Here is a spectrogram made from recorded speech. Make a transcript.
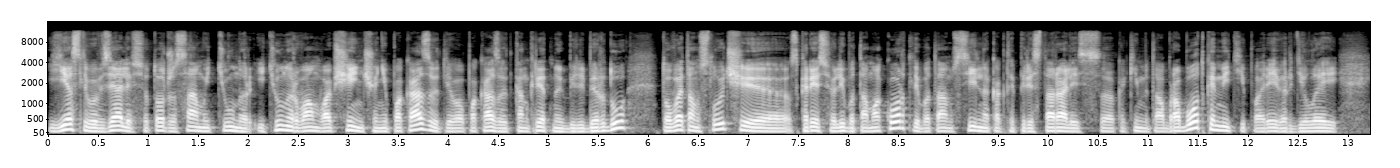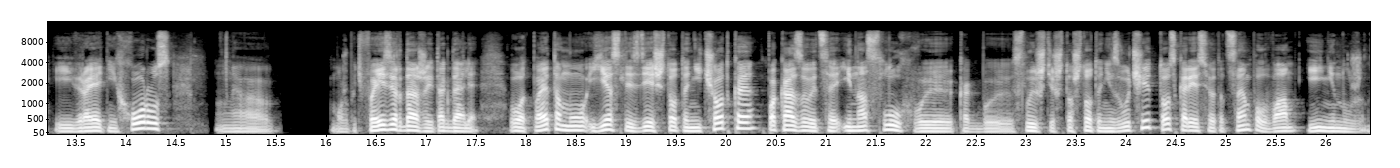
если вы взяли все тот же самый тюнер, и тюнер вам вообще ничего не показывает, либо показывает конкретную билиберду, то в этом случае, скорее всего, либо там аккорд, либо там сильно как-то перестарались с какими-то обработками, типа ревер, дилей и, вероятнее, хорус, может быть, фейзер даже и так далее. Вот, поэтому, если здесь что-то нечеткое показывается, и на слух вы как бы слышите, что что-то не звучит, то, скорее всего, этот сэмпл вам и не нужен.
